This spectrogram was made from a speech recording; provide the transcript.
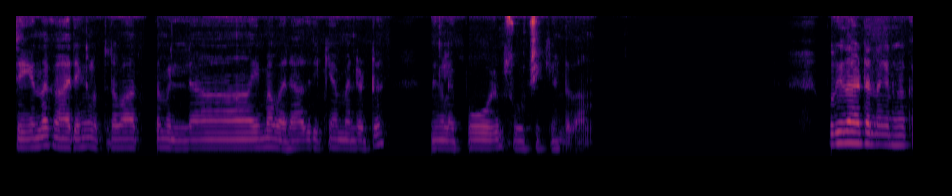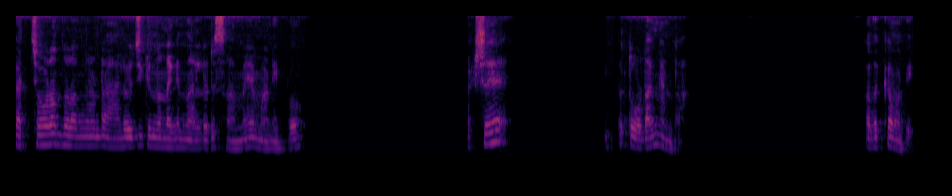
ചെയ്യുന്ന കാര്യങ്ങൾ ഉത്തരവാദിത്തമില്ലായ്മ വരാതിരിക്കാൻ വേണ്ടിയിട്ട് നിങ്ങൾ എപ്പോഴും സൂക്ഷിക്കേണ്ടതാണ്. പുതിയതായിട്ട് എന്തെങ്കിലും കച്ചവടം തുടങ്ങാണ്ട് ആലോചിക്കുന്നുണ്ടെങ്കിൽ നല്ലൊരു സമയമാണിപ്പോൾ പക്ഷേ ഇപ്പം തുടങ്ങണ്ട. പതുക്കെ മതി.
